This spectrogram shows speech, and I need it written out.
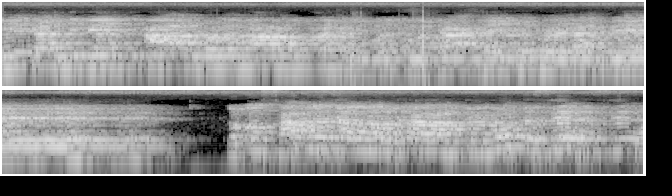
তোমাকে ধিক্কার দিবে, আর বলে, মা, হত্যাকারী বলে তোমাকে আখ্যায়িত করে ডাকবে তখন সাবরে আল্লাহ তাআলা তিনি বলতেছে ও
